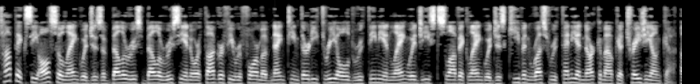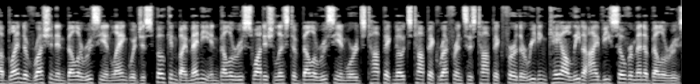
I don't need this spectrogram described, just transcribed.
Topic see also Languages of Belarus Belarusian orthography Reform of 1933 Old Ruthenian language East Slavic languages Kievan Rus Ruthenia Narkomauka Trasianka, a blend of Russian and Belarusian languages spoken by many in Belarus Swadesh List of Belarusian words topic Notes topic References topic Further reading K. Alita IV Sovremena Belarus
